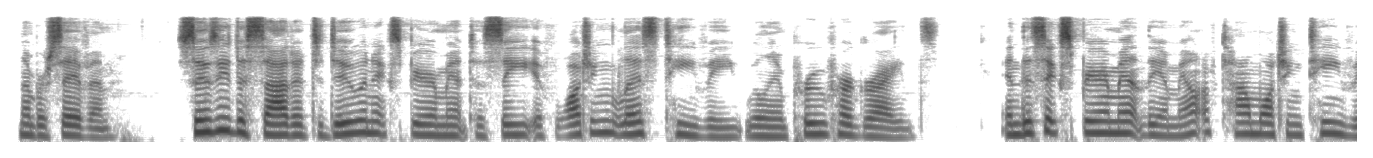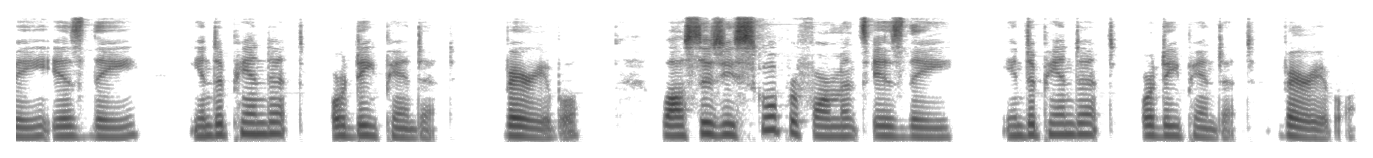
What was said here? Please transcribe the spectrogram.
Number seven, Susie decided to do an experiment to see if watching less TV will improve her grades. In this experiment, the amount of time watching TV is the independent or dependent variable, while Susie's school performance is the independent or dependent variable.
